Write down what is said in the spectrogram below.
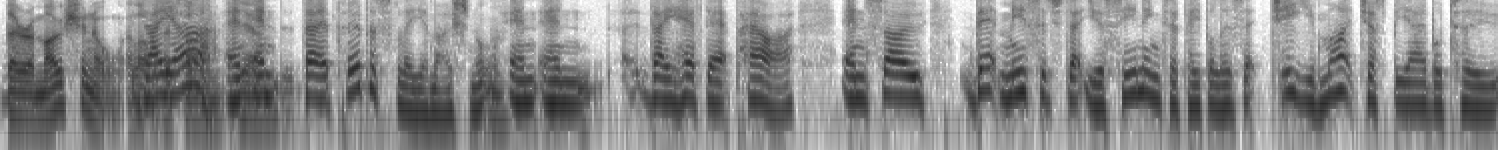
They're emotional a lot they of the are, time. and, yeah. and they are purposefully emotional, and, and they have that power. And so that message that you're sending to people is that, gee, you might just be able to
